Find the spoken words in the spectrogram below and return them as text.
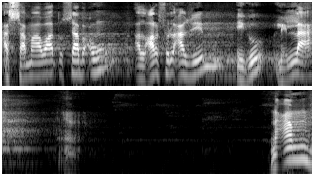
as samawati sab'u al arsul azim iku lillah Naam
